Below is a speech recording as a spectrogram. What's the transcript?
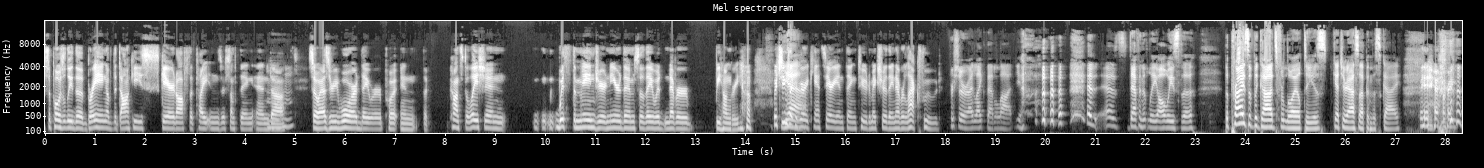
supposedly the braying of the donkeys scared off the Titans or something. And uh, Mhm. so as a reward, they were put in the constellation with the manger near them so they would never be hungry. Which seems like a very Cancerian thing too, to make sure they never lack food. For sure. I like that a lot. Yeah. it, it's definitely always the, the prize of the gods for loyalty is get your ass up in the sky. yeah, right.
